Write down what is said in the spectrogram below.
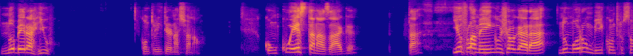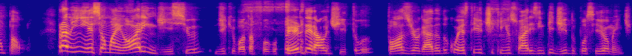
no Beira Rio contra o Internacional. Com Cuesta na zaga, tá? E o Flamengo jogará no Morumbi contra o São Paulo. Para mim, esse é o maior indício de que o Botafogo perderá o título pós-jogada do Cuesta e o Tiquinho Soares impedido, possivelmente,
